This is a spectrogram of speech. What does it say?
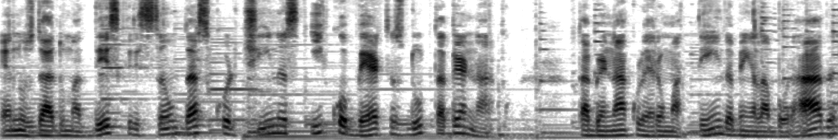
é nos dado uma descrição das cortinas e cobertas do tabernáculo. O tabernáculo era uma tenda bem elaborada,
